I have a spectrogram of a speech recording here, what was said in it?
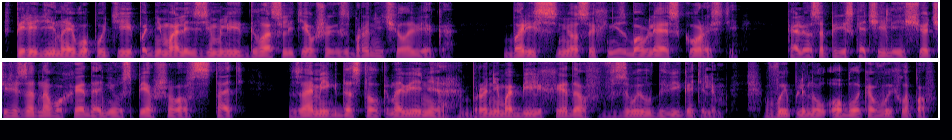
Впереди на его пути поднимались с земли два слетевших с брони человека. Борис снес их, не сбавляя скорости. Колеса перескочили еще через одного хеда, не успевшего встать. За миг до столкновения бронемобиль хедов взвыл двигателем, выплюнул облако выхлопов,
